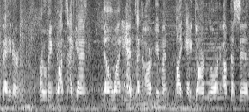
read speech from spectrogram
Vader, proving once again no one ends an argument like a Dark Lord of the Sith.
